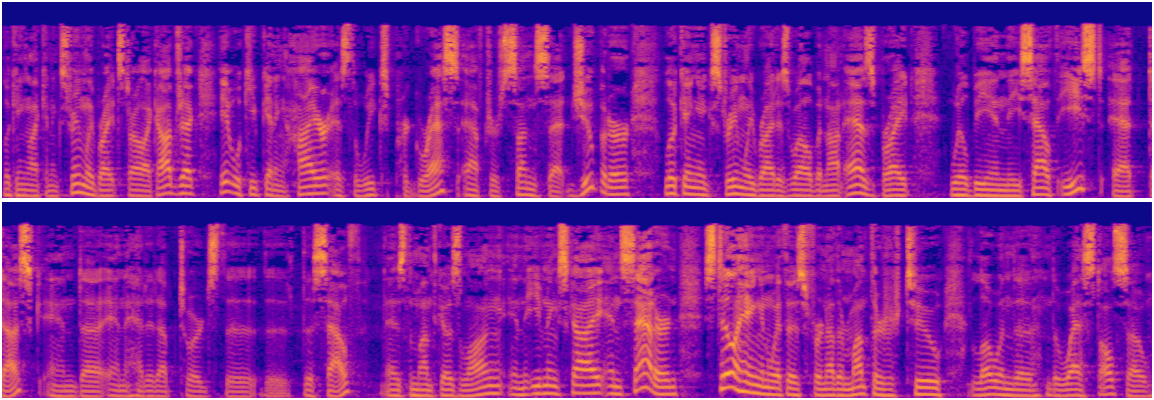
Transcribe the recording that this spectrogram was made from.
looking like an extremely bright star-like object. It will keep getting higher as the weeks progress after sunset. Jupiter looking extremely bright as well, but not as bright will be in the southeast at dusk and uh, and headed up towards the, the, the south as the month goes along in the evening sky. And Saturn still hanging with us for another month or two, low in the, the west also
